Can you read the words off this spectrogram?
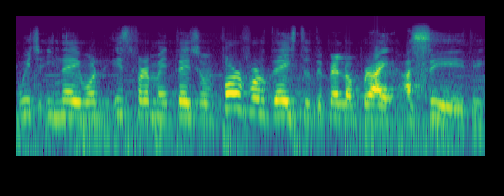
which enables its fermentation for 4 days to develop bright acidity.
